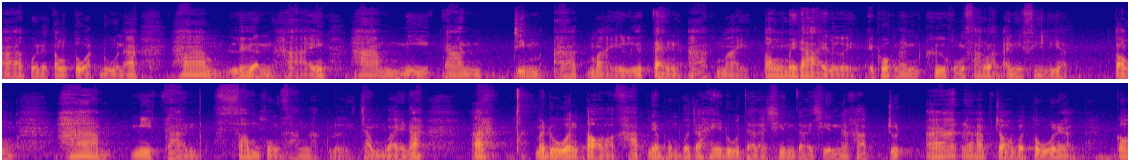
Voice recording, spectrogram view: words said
อาร์ควรจะต้องตรวจดูนะ ห้ามเลือนหาย ห้ามมีการจิ้มอาร์คใหม่ หรือแต่งอาร์คใหม่ต้องไม่ได้เลย ไอ้พวกนั้นคือโครงสร้างหลักอันนี้ซีเรียสต้อง ห้ามมีการซ่อมโครงสร้างหลักเลยจำไว้นะอะมาดูกันต่อครับเนี่ยผมก็จะให้ดูแต่ละชิ้นแต่ละชิ้นนะครับ จุดอาร์คนะครับ จอประตูเนี่ยก็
